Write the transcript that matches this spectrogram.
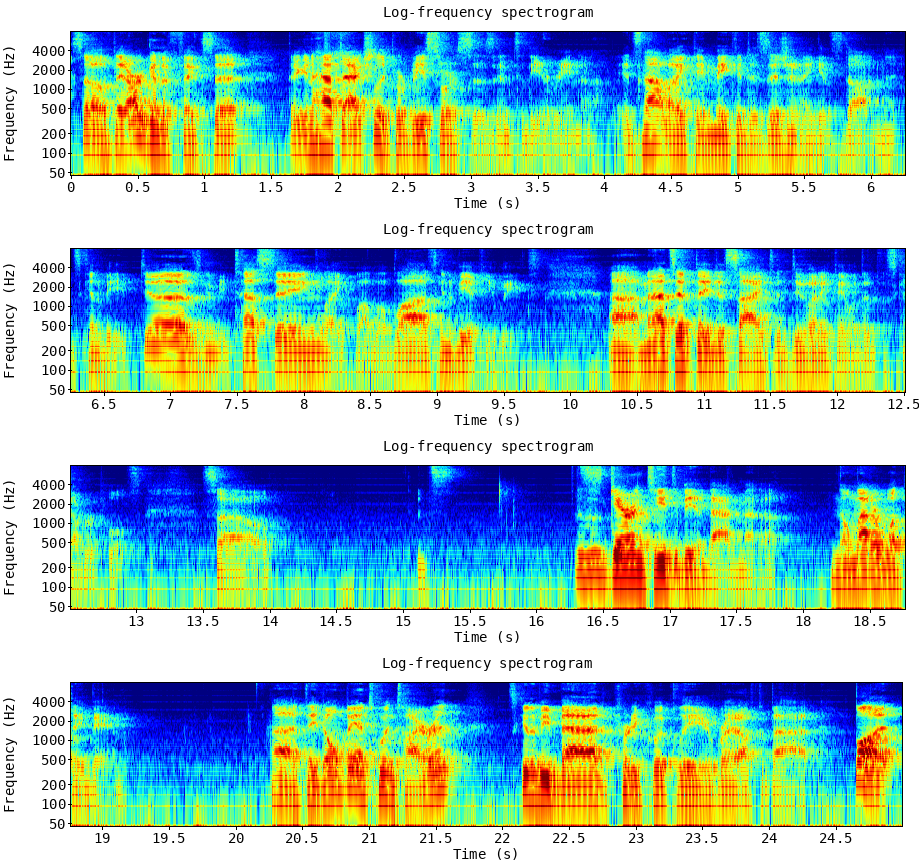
So if they are going to fix it, they're going to have to actually put resources into the arena. It's not like they make a decision and it gets done. It's going to be, uh, there's going to be testing, like blah, blah, blah. It's going to be a few weeks. Um, and that's if they decide to do anything with the Discover pools. So it's this is guaranteed to be a bad meta, no matter what they ban. Uh, if they don't ban Twin Tyrant, it's going to be bad pretty quickly right off the bat. But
